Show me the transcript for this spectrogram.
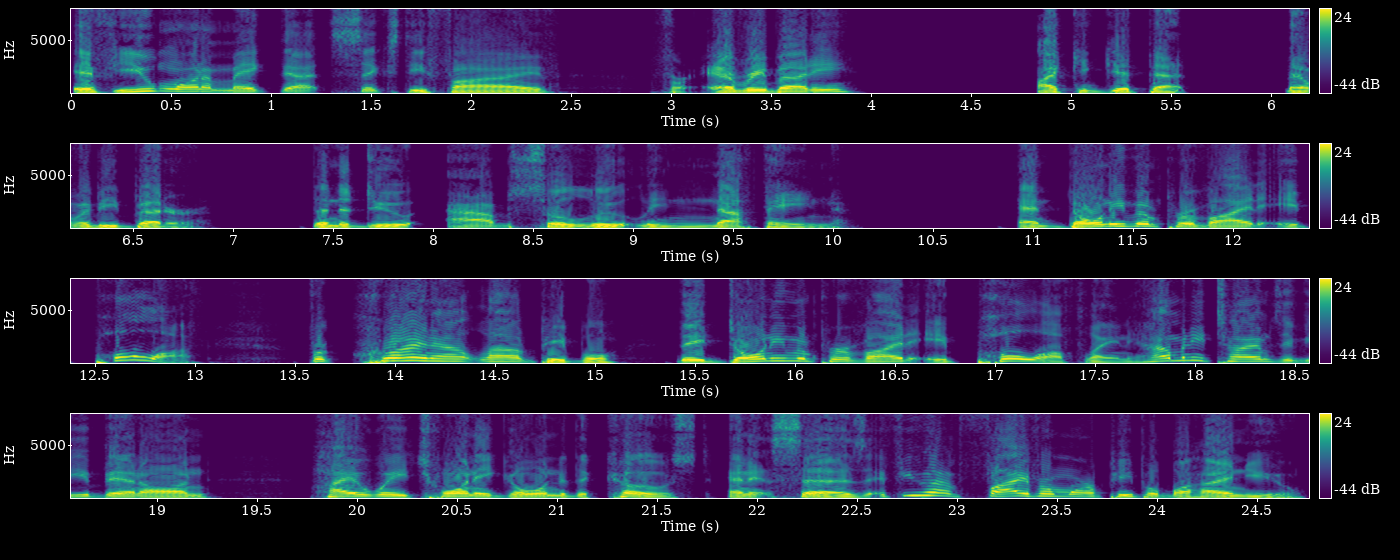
If you want to make that 65 for everybody, I can get that. That would be better than to do absolutely nothing and don't even provide a pull off. For crying out loud, people, they don't even provide a pull off lane. How many times have you been on Highway 20 going to the coast and it says if you have five or more people behind you,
